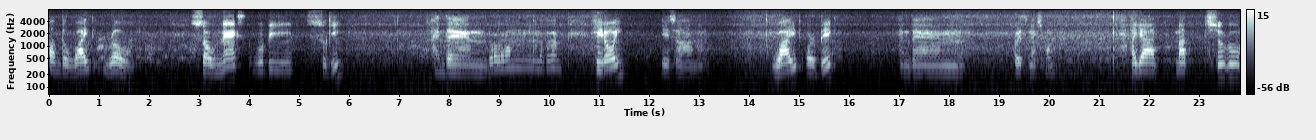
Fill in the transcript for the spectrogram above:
on the white road. So next will be Sugi. And then Hiroi is um, white or big. And then what is the next one? I got Matsugu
